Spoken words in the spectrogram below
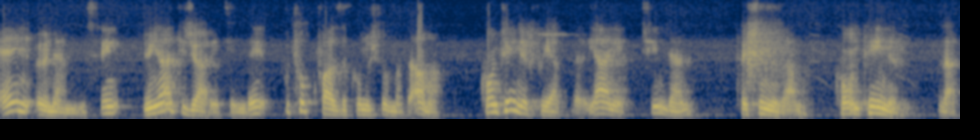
en önemlisi dünya ticaretinde bu çok fazla konuşulmadı ama konteyner fiyatları yani Çin'den taşınılan konteynerle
